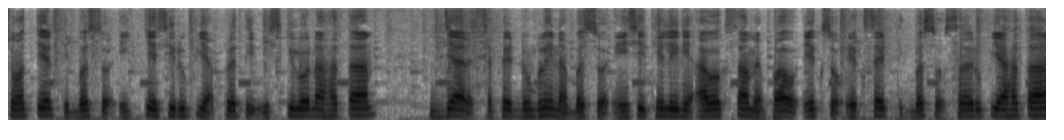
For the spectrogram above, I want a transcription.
ચોતેરથી બસો એક્યાસી રૂપિયા પ્રતિ વીસ કિલોના હતા. જ્યારે સફેદ ડુંગળીના બસો એંસી થેલીની આવક સામે ભાવ એકસો એકસઠથી બસો છ રૂપિયા હતા.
